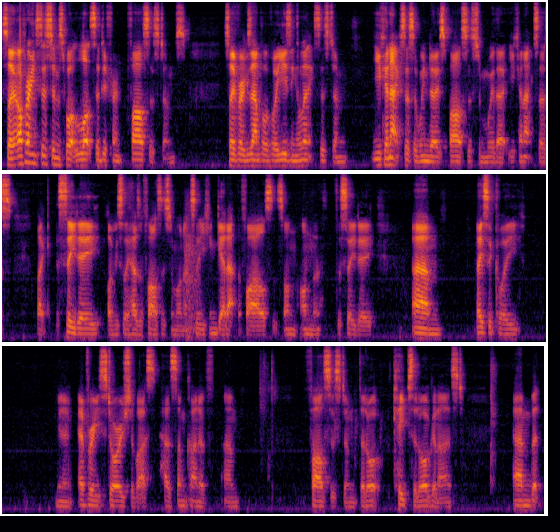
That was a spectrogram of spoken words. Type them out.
So operating systems support lots of different file systems. So for example, if we're using a Linux system, you can access a Windows file system with it. You can access like a CD obviously has a file system on it, so you can get at the files that's on on the, the CD. Um, basically, you know, every storage device has some kind of um, file system that keeps it organized. Um, but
